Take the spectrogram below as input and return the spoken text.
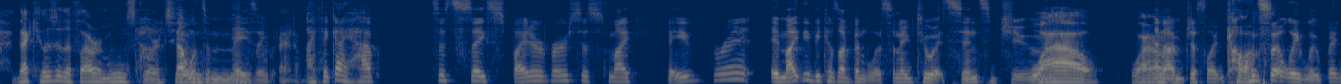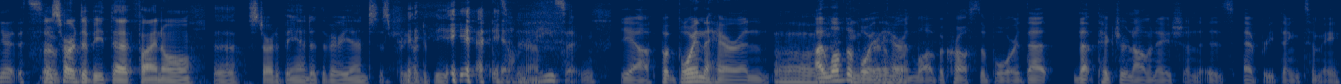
that killers of the flower moon score God, too that one's amazing. incredible. I think I have to say Spider Verse is my favorite. It might be because I've been listening to it since June. wow wow And I'm just like constantly looping it. It's so it's hard to beat that final, the start of band at the very end. It's pretty hard to beat. yeah, It's yeah. amazing. Yeah, but Boy and the Heron Oh, I love the Boy and the incredible. Heron love across the board. That that picture nomination is everything to me.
